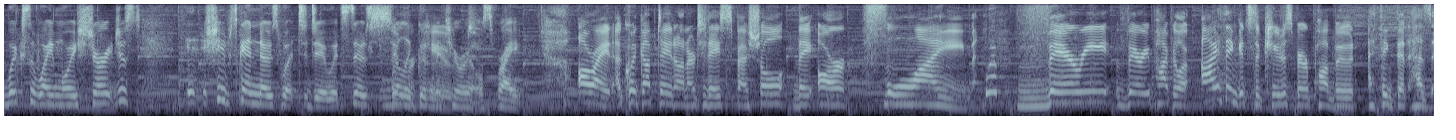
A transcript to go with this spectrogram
wicks away moisture. It just, it, sheepskin knows what to do. It's those Super really good cute. materials, right. All right, a quick update on our today's special. They are flying. Whoop. Very, very popular. I think it's the cutest bear paw boot I think that has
